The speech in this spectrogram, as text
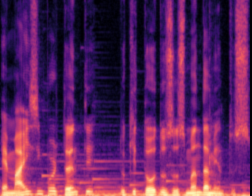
é mais importante do que todos os mandamentos.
